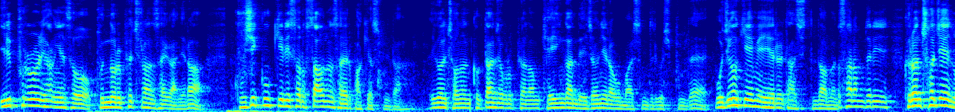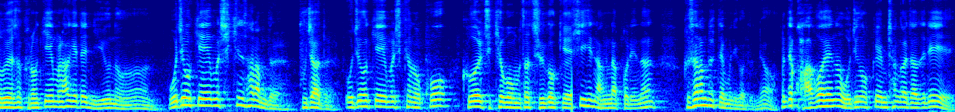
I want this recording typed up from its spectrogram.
1%를 향해서 분노를 표출하는 사회가 아니라 99끼리 서로 싸우는 사회로 바뀌었습니다. 이걸 저는 극단적으로 표현하면 개인 간 내전이라고 말씀드리고 싶은데 오징어 게임의 예를 다시 든다면 사람들이 그런 처지에 놓여서 그런 게임을 하게 된 이유는 오징어 게임을 시킨 사람들 부자들 오징어 게임을 시켜놓고 그걸 지켜보면서 즐겁게 희희낙낙거리는 그 사람들 때문이거든요. 근데 과거에는 오징어 게임 참가자들이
